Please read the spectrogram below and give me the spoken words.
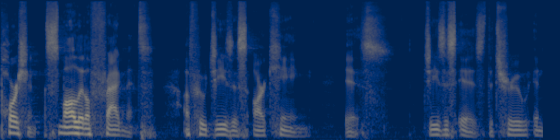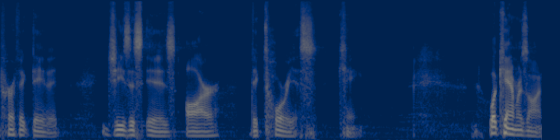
portion, a small little fragment of who Jesus, our King, is. Jesus is the true and perfect David. Jesus is our victorious King. What camera's on?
